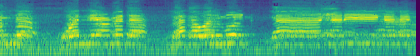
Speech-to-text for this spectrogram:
إن الحمد والنعمة لك والملك لا شريك لك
